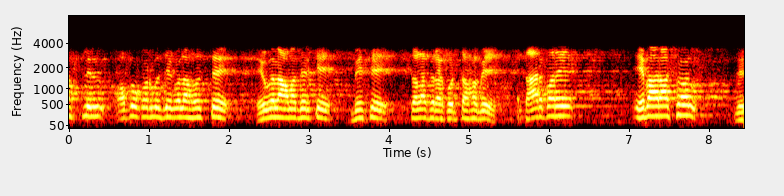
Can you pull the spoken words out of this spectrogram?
অশ্লীল অপকর্ম যেগুলো হচ্ছে, এগুলো আমাদেরকে বেছে চলাফেরা করতে হবে। তারপরে এবার আসল যে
